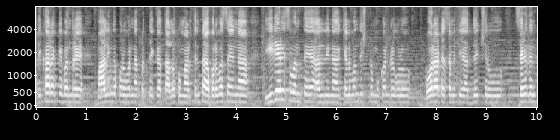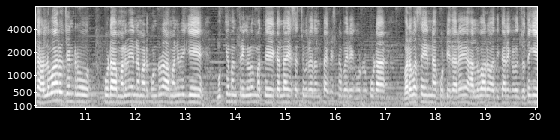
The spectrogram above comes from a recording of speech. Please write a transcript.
ಅಧಿಕಾರಕ್ಕೆ ಬಂದರೆ ಮಹಾಲಿಂಗಪುರವನ್ನು ಪ್ರತ್ಯೇಕ ತಾಲೂಕು ಮಾಡ್ತೀನಿ ಅಂತ ಆ ಭರವಸೆಯನ್ನು ಈಡೇರಿಸುವಂತೆ ಅಲ್ಲಿನ ಕೆಲವೊಂದಿಷ್ಟು ಮುಖಂಡರುಗಳು, ಹೋರಾಟ ಸಮಿತಿಯ ಅಧ್ಯಕ್ಷರು ಸೇರಿದಂತೆ ಹಲವಾರು ಜನರು ಕೂಡ ಮನವಿಯನ್ನು ಮಾಡಿಕೊಂಡ್ರು. ಆ ಮನವಿಗೆ ಮುಖ್ಯಮಂತ್ರಿಗಳು ಮತ್ತು ಕಂದಾಯ ಸಚಿವರಾದಂಥ ಕೃಷ್ಣ ಬೈರೇಗೌಡರು ಕೂಡ ಭರವಸೆಯನ್ನು ಕೊಟ್ಟಿದ್ದಾರೆ. ಹಲವಾರು ಅಧಿಕಾರಿಗಳ ಜೊತೆಗೆ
